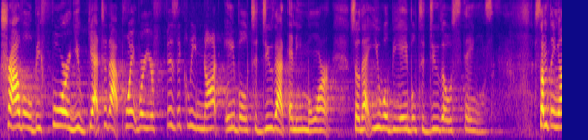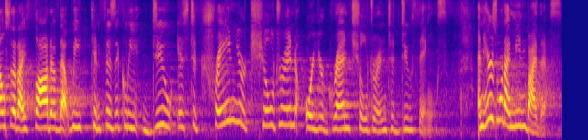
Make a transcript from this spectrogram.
travel before you get to that point where you're physically not able to do that anymore so that you will be able to do those things. Something else that I thought of that we can physically do is to train your children or your grandchildren to do things. And here's what I mean by this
